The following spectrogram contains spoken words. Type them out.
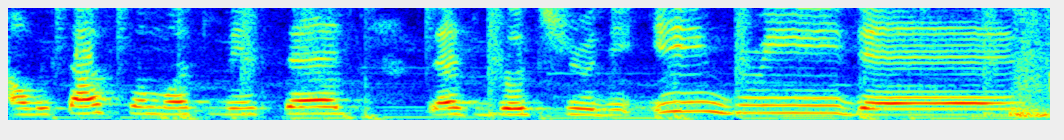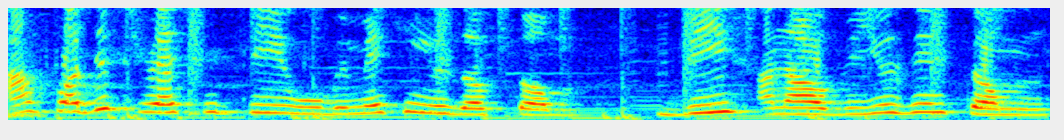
And without so much being said let's go through the ingredients. And for this recipe we'll be making use of some beef and i'll be using some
